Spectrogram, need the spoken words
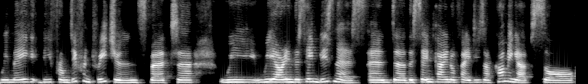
we may be from different regions, but uh, we we are in the same business and uh, the same kind of ideas are coming up. So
